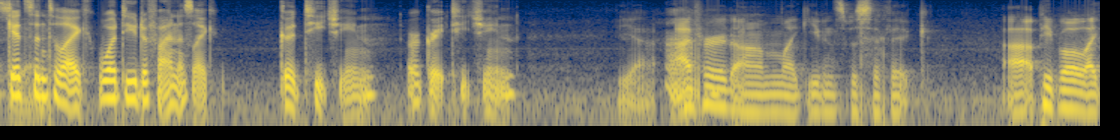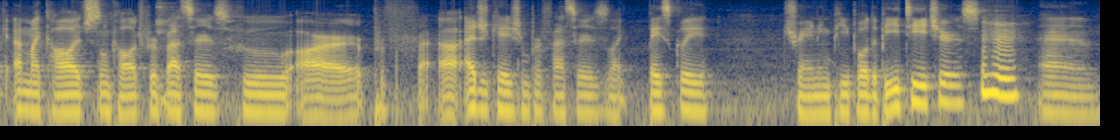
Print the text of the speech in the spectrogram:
like gets yeah. into like what do you define as like good teaching or great teaching? Yeah, I've Um, heard um, like even specific uh, people like at my college, some college professors who are prof- uh, education professors, like basically training people to be teachers, Mhm. and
